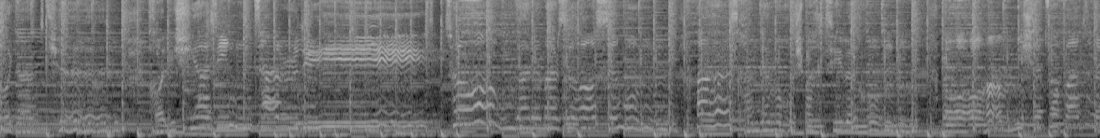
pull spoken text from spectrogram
باید که خالیشی از این تردید. تا بر مرز آسمون از خنده و خوشبختی بخون. با هم میشه تا فتح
